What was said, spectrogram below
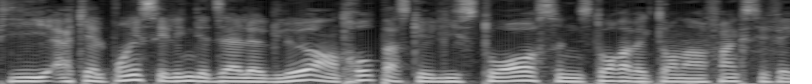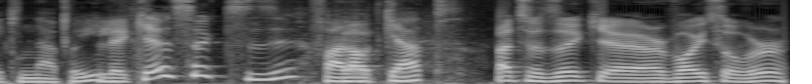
puis à quel point ces lignes de dialogue là, entre autres parce que l'histoire c'est une histoire avec ton enfant qui s'est fait kidnapper. Lequel ça que tu dis? Fallout 4. Ah, tu veux dire qu'il y a un voice-over?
